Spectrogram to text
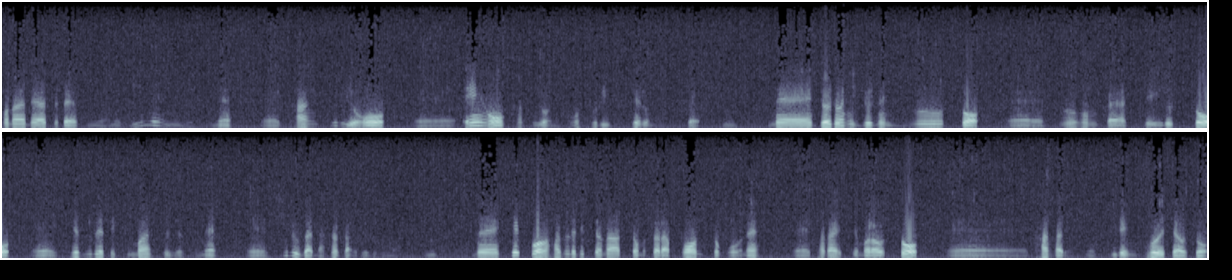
この間やってたやつにはね、地面にですね、え缶切りを、え円を描くようにこすりつけるんですって。うん、で、徐々に徐々にずっと、え数分かやっていると、え削れてきましてですね、え汁が中から出てきます。うん、で、結構外れてきたなと思ったら、ポンちゃうという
